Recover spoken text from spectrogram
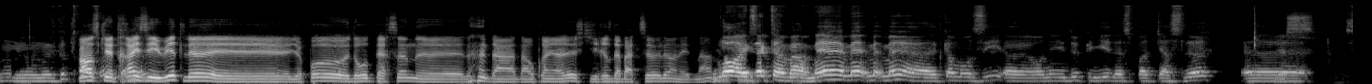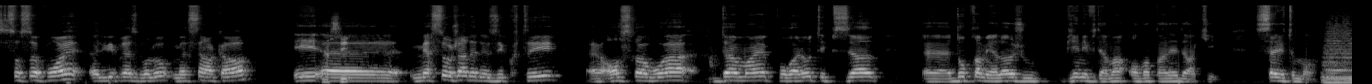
je pense que 13 et 8, il n'y a pas d'autres personnes dans, dans, au premier loge qui risquent de battre ça, là, honnêtement. non, exactement. Mais, mais, mais, comme on dit, on est les deux piliers de ce podcast-là. Sur ce point, Olivier Presgrolo, merci encore. Et merci, merci aux gens de nous écouter. On se revoit demain pour un autre épisode d'Au Premier Loge où bien évidemment, on va parler de. Salut tout le monde.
